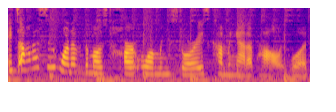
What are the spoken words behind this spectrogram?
It's honestly one of the most heartwarming stories coming out of Hollywood.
